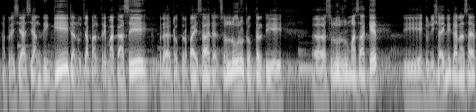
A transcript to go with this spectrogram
apresiasi yang tinggi dan ucapan terima kasih kepada Dr. Faisal dan seluruh dokter di uh, seluruh rumah sakit di Indonesia ini karena saya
